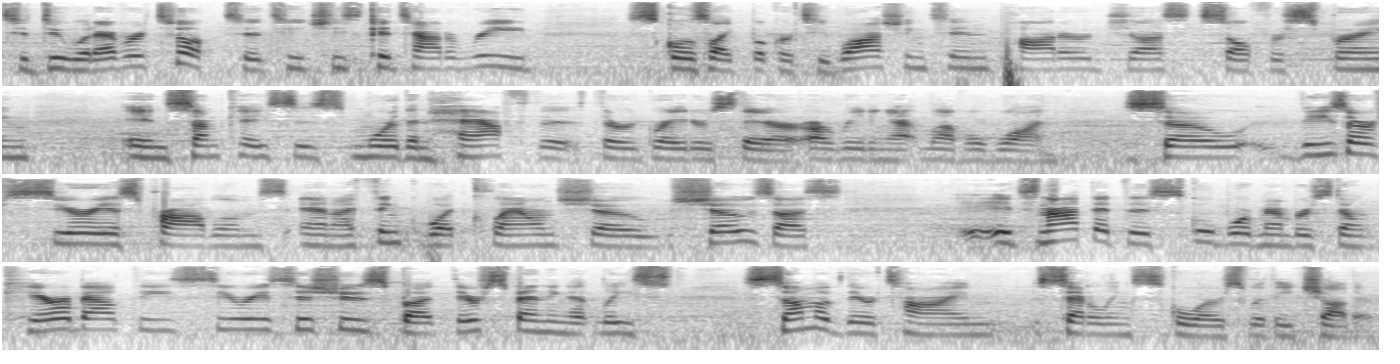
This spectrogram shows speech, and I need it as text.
to do whatever it took to teach these kids how to read Schools like Booker T. Washington, Potter, Just, Sulphur Spring. In some cases, more than half the third graders there are reading at level one. So these are serious problems, and I think what Clown Show shows us it's not that the school board members don't care about these serious issues, but they're spending at least some of their time settling scores with each other.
